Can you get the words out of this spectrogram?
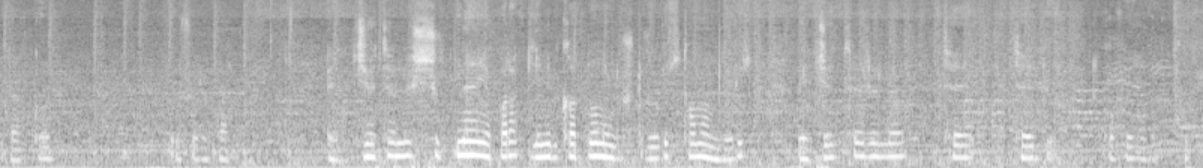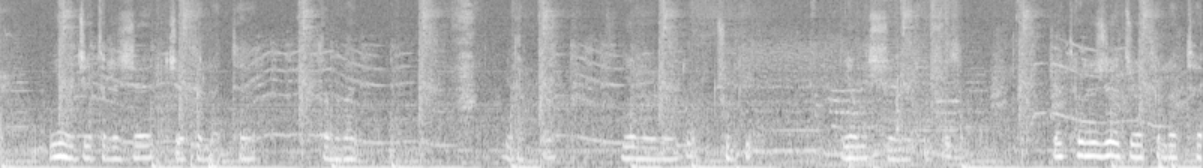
bir dakika. Dur şöyle ha. Evet, CTRL Shift N yaparak yeni bir katman oluşturuyoruz. Tamam diyoruz. E, CTRL T T diyor. Kafayı yedim. Yine CTRL J CTRL T Tabii ben bir dakika. Niye böyle oldu? Çünkü yanlış şey yapmışız. CTRL J CTRL T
